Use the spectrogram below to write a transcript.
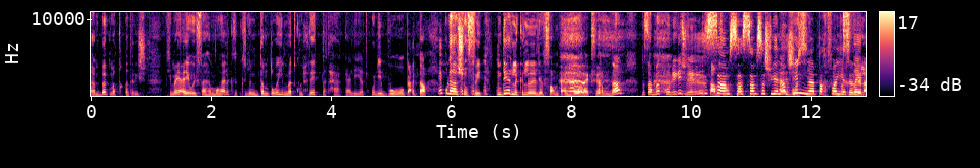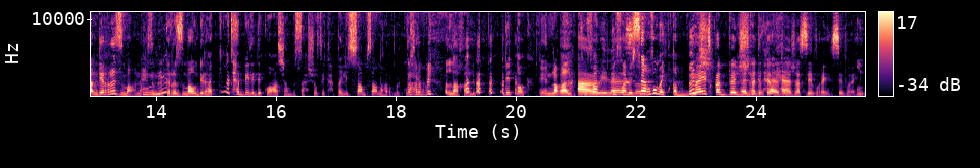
un bug ما تقدريش. كيما يعيو يفهموها لك كي نبدا نطوي ما تكون حدايا تضحك عليا تقولي بو بعدا. نقول لها شوفي ندير لك les formes تاع البوراك في رمضان. بصح ما تقوليليش ديري لي صامصه صامصه صامصه شوية العجين parfois يغلب. ندير رزمة. نحزم لك الرزمة ونديرها كيما تحبي les décorations. بصح شوفي تحطي لي الصامصه نهرب من الكوزينة. الله غالب. دي توك كاين لا غالب. آه des fois le cerveau ما يتقبلش ما يتقبلش هذيك الحاجة. c'est vrai c'est vrai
